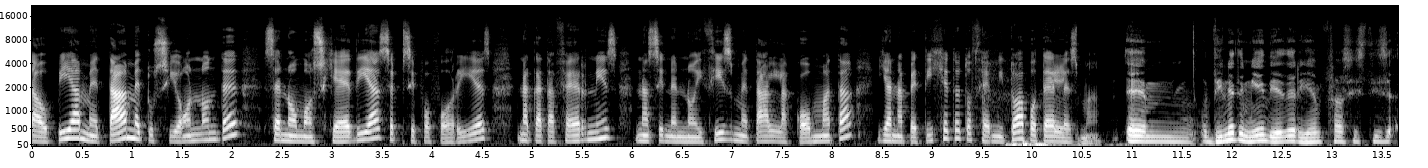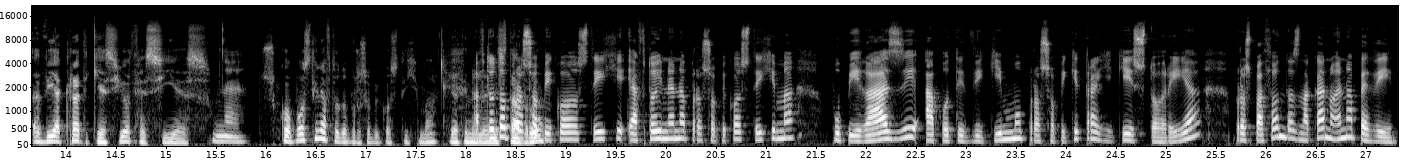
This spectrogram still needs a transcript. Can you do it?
τα οποία μετά μετουσιώνονται σε νομοσχέδια, σε ψηφοφορίες, να καταφέρνεις να συνεννοηθείς με τα άλλα κόμματα για να πετύχετε το θεμητό αποτέλεσμα. Ε, δίνεται μια ιδιαίτερη έμφαση στις διακρατικές υιοθεσίες. Ναι. Σκοπός τι είναι αυτό το προσωπικό στοίχημα για την Αυτό Ελένη το Σταύρου; προσωπικό στίχη, αυτό είναι ένα προσωπικό στίχημα που πηγάζει από τη δική μου προσωπική τραγική ιστορία, προσπαθώντας να κάνω ένα παιδί.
